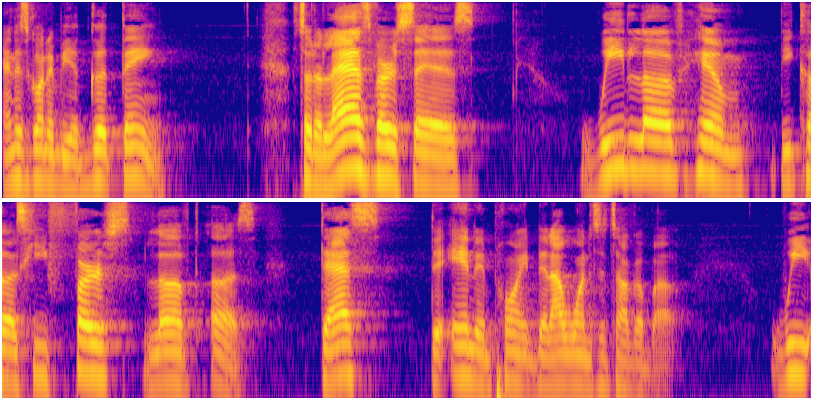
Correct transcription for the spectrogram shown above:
And it's going to be a good thing. So the last verse says, "We love him because he first loved us. That's the ending point that I wanted to talk about. We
